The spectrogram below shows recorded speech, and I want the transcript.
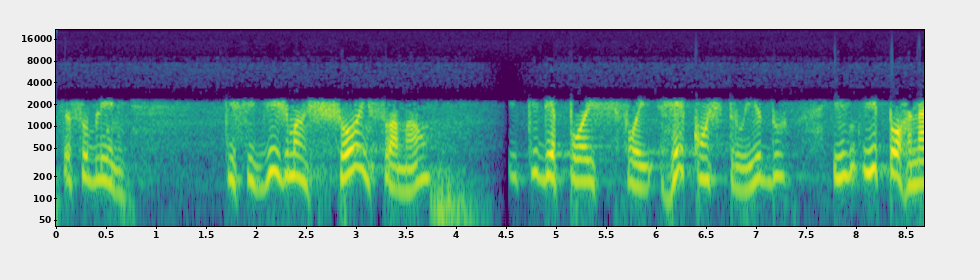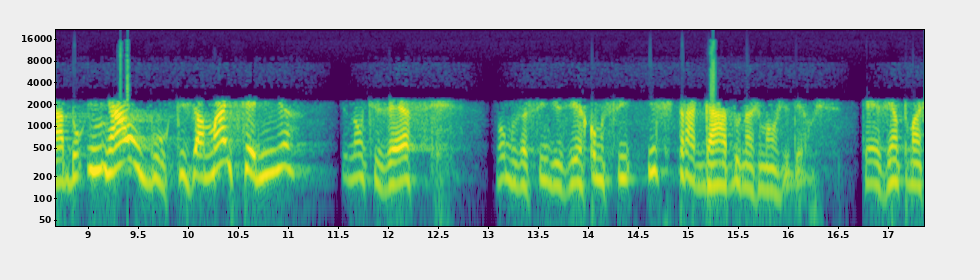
isso é sublime. Que se desmanchou em sua mão e que depois foi reconstruído e, e tornado em algo que jamais seria se não tivesse, vamos assim dizer, como se estragado nas mãos de Deus. Quer evento mais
